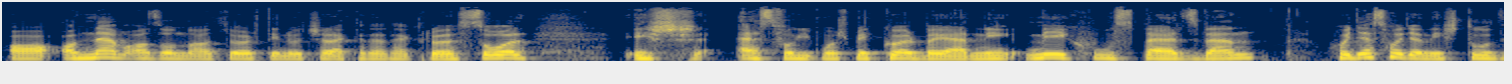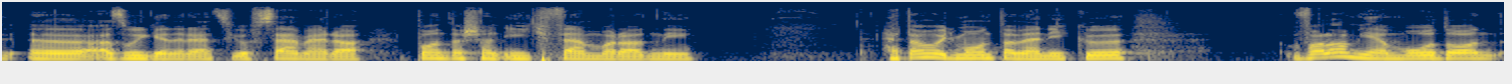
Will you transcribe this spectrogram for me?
a, a nem azonnal történő cselekedetekről szól, és ezt fogjuk most még körbejárni még 20 percben, hogy ez hogyan is tud az új generáció számára pontosan így fennmaradni. Hát ahogy mondta Enikő, valamilyen módon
